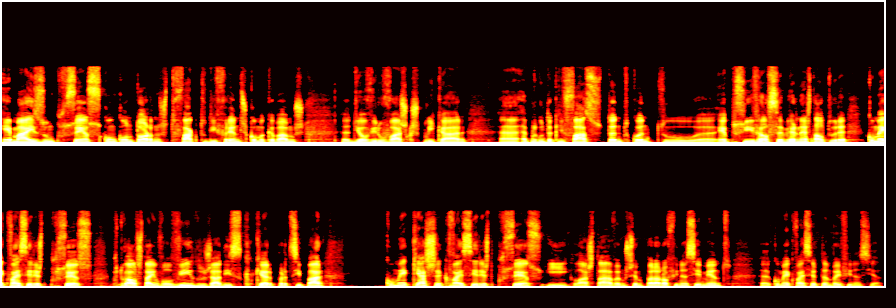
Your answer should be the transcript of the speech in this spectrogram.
é mais um processo com contornos de facto diferentes, como acabamos eh, de ouvir o Vasco explicar. Uh, a pergunta que lhe faço, tanto quanto uh, é possível saber nesta altura, como é que vai ser este processo? Portugal está envolvido, já disse que quer participar. Como é que acha que vai ser este processo? E lá está, vamos sempre parar ao financiamento. Uh, como é que vai ser também financiado?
